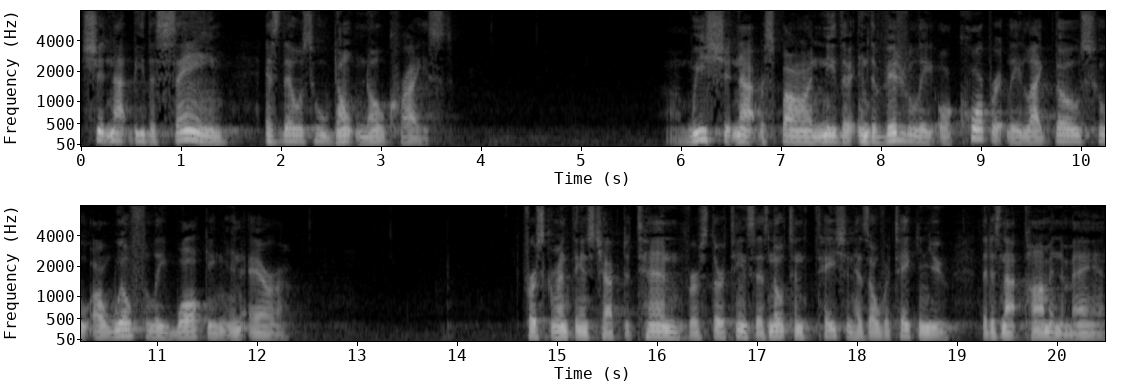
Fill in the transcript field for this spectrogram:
should not be the same as those who don't know Christ. Uh, we should not respond neither individually or corporately like those who are willfully walking in error. 1 Corinthians chapter 10 verse 13 says no temptation has overtaken you that is not common to man.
